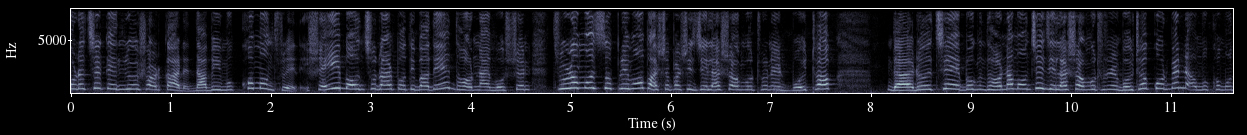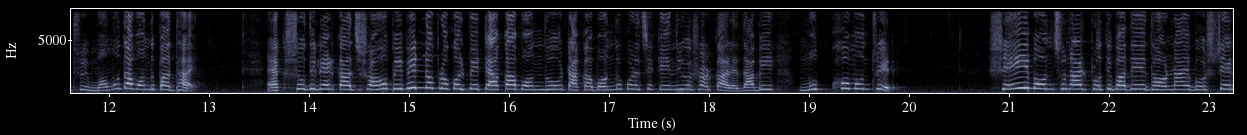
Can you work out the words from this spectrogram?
করেছে কেন্দ্রীয় সরকার। দাবি মুখ্যমন্ত্রীর। সেই বঞ্চনার প্রতিবাদে ধর্নায় বসছেন তৃণমূল সুপ্রিমো, পাশাপাশি জেলা সংগঠনের বৈঠক। রয়েছে এবং ধর্না মঞ্চে জেলা সংগঠনের বৈঠক করবেন মুখ্যমন্ত্রী মমতা বন্দ্যোপাধ্যায়। একশো দিনের কাজ সহ বিভিন্ন প্রকল্পে টাকা বন্ধ টাকা বন্ধ করেছে কেন্দ্রীয় সরকার, দাবি মুখ্যমন্ত্রীর। সেই বঞ্চনার প্রতিবাদে ধর্নায় বসছেন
